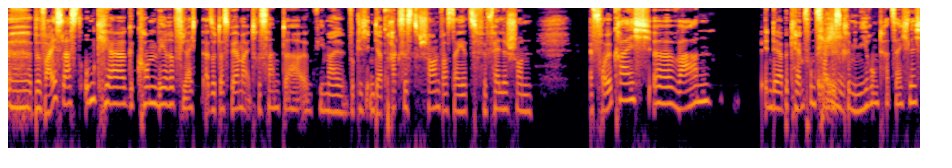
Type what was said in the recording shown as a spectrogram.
äh, Beweislastumkehr gekommen wäre. Vielleicht, also das wäre mal interessant, da irgendwie mal wirklich in der Praxis zu schauen, was da jetzt für Fälle schon erfolgreich äh, waren in der Bekämpfung von Diskriminierung tatsächlich.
